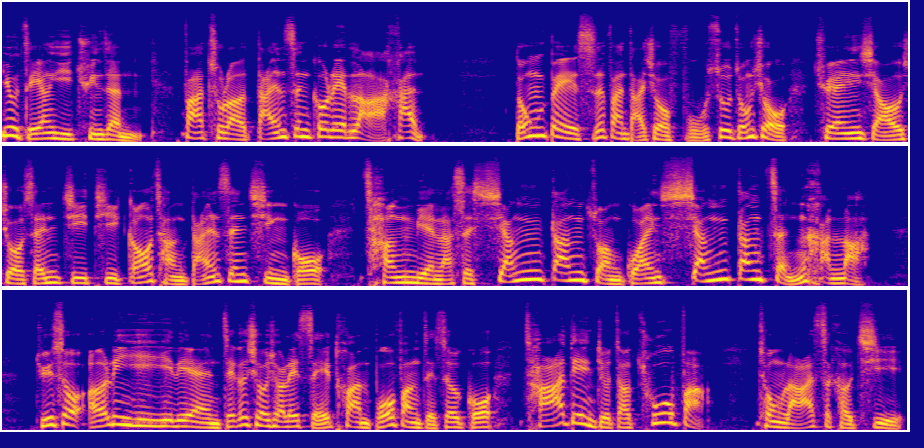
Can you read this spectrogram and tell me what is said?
有这样一群人发出了单身狗的呐喊。东北师范大学附属中学全校学生集体高唱单身情歌，场面那是相当壮观、相当震撼啦！据说，二零一一年这个学校的社团播放这首歌，差点就遭处罚。从那时候起，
